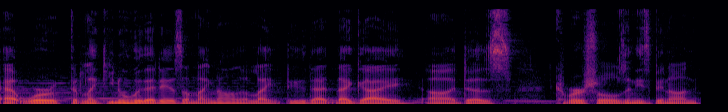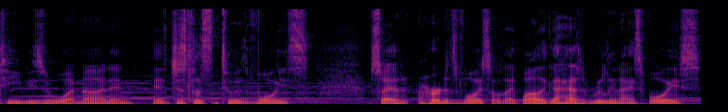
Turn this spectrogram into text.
at work they're like, you know who that is? I'm like, no. They're like, dude, that that guy uh, does commercials and he's been on TVs or whatnot, and it just listen to his voice. So I heard his voice. I was like, wow, the guy has a really nice voice.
